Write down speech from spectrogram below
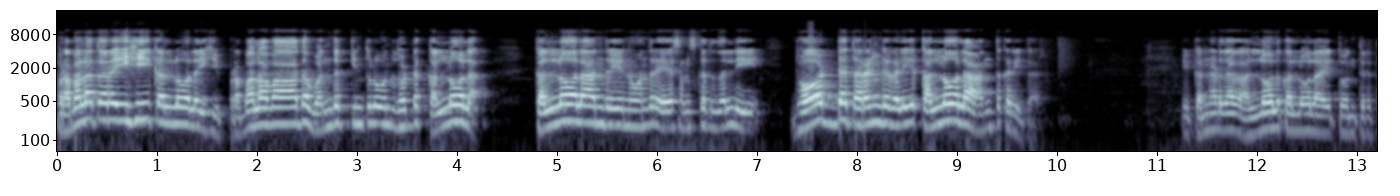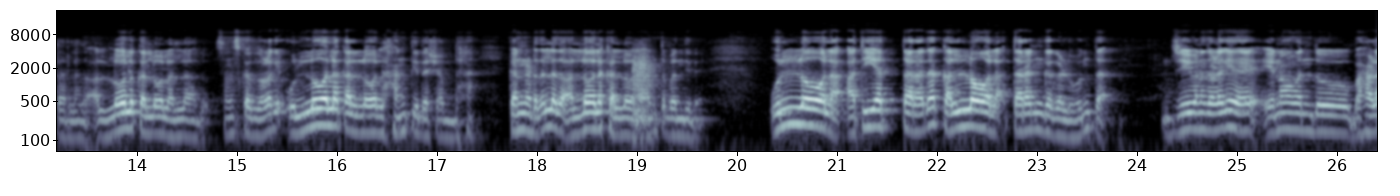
ಪ್ರಬಲತರೈಹಿ ಕಲ್ಲೋಲೈಹಿ, ಪ್ರಬಲವಾದ ಒಂದಕ್ಕಿಂತಲೂ ಒಂದು ದೊಡ್ಡ ಕಲ್ಲೋಲ. ಕಲ್ಲೋಲ ಅಂದ್ರೆ ಏನು? ಅಂದ್ರೆ ಸಂಸ್ಕೃತದಲ್ಲಿ ದೊಡ್ಡ ತರಂಗಗಳಿಗೆ ಕಲ್ಲೋಲ ಅಂತ ಕರೀತಾರೆ. ಈ ಕನ್ನಡದಾಗ ಅಲ್ಲೋಲ ಕಲ್ಲೋಲ ಆಯ್ತು ಅಂತಿರ್ತಾರಲ್ಲ ಅದು. ಅಲ್ಲೋಲ ಕಲ್ಲೋಲ ಅಲ್ಲ ಅದು. ಸಂಸ್ಕೃತದೊಳಗೆ ಉಲ್ಲೋಲ ಕಲ್ಲೋಲ ಅಂತಿದೆ ಶಬ್ದ. ಕನ್ನಡದಲ್ಲಿ ಅದು ಅಲ್ಲೋಲ ಕಲ್ಲೋಲ ಅಂತ ಬಂದಿದೆ. ಉಲ್ಲೋಲ ಅತಿ ಎತ್ತರದ ಕಲ್ಲೋಲ ತರಂಗಗಳು ಅಂತ. ಜೀವನದೊಳಗೆ ಏನೋ ಒಂದು ಬಹಳ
